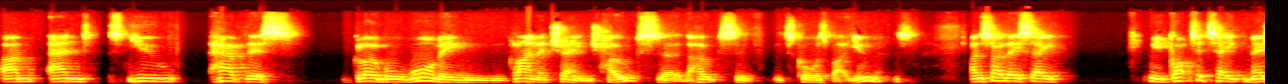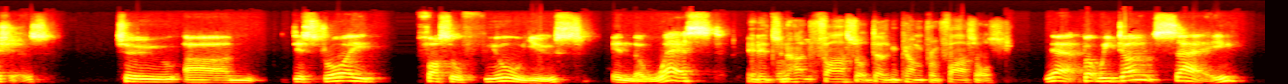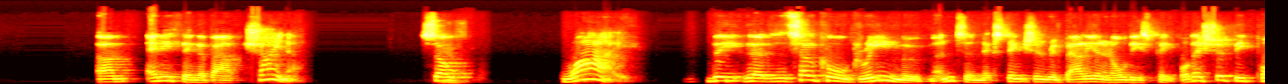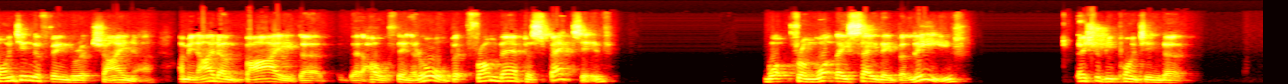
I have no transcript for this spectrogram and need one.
Um, and you have this global warming, climate change hoax, uh, the hoax of it's caused by humans. And so they say, we've got to take measures to um, destroy fossil fuel use in the West. And it's not fossil, it doesn't come from fossils. Yeah, but we don't say um, anything about China. So yes. why? The, the so-called green movement and extinction rebellion and all these people they should be pointing the finger at china I mean, I don't buy the, the whole thing at all, but from their perspective, what from what they say they believe, they should be pointing the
